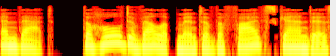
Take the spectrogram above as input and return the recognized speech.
and that the whole development of the five skandhas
